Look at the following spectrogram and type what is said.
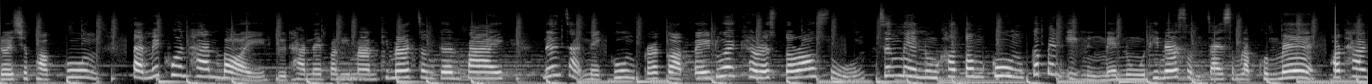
โดยเฉพาะกุ้ง แต่ไม่ควรทานบ่อย หรือทานในปริมาณที่มากจนเกินไป เนื่องจากในกุ้งประกอบไปด้วยคอเลสเตอรอลสูง ซึ่งเมนูข้าวต้มกุ้งก็เป็นอีกหนึ่งเมนูที่น่าสนใจสำหรับคุณแม่ เพราะทาน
